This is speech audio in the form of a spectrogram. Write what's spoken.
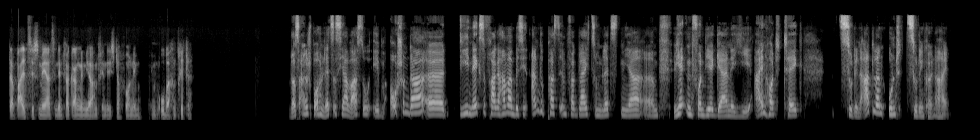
da ballt sich mehr als in den vergangenen Jahren, finde ich, da vorne im, im oberen Drittel. Du hast angesprochen, letztes Jahr warst du eben auch schon da. Äh, die nächste Frage haben wir ein bisschen angepasst im Vergleich zum letzten Jahr. Ähm, wir hätten von dir gerne je ein Hot Take zu den Adlern und zu den Kölner Haien.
